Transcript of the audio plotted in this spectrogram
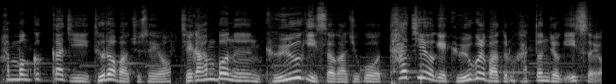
한번 끝까지 들어봐 주세요. 제가 한 번은 교육이 있어가지고 타 지역에 교육을 받으러 갔던 적이 있어요.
